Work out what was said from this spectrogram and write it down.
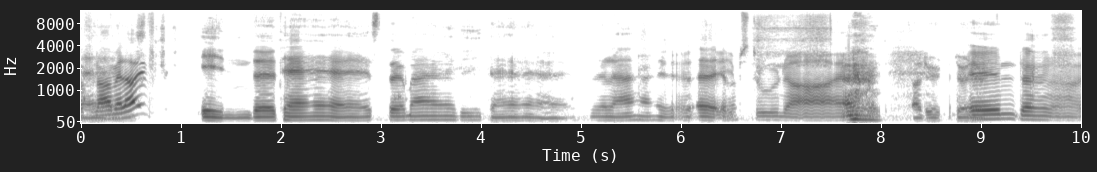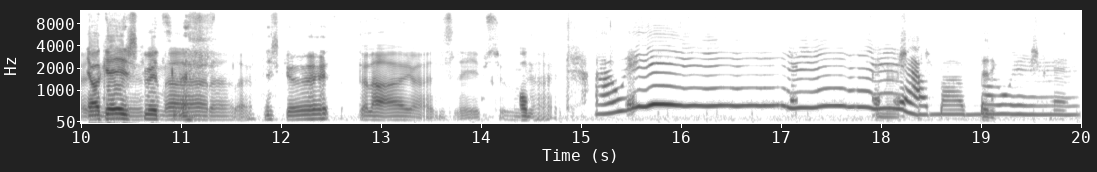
Aufnahme läuft. In the test, the mighty test, the life. Äh, ja. Lebst du nein. In the lion. Ja, okay, ist gut. The Ist gut. Lions lebst du Komm. nein. Aue. Ja, Mama, we.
